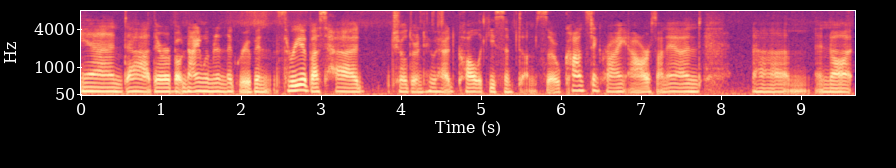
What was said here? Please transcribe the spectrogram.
and uh, there were about nine women in the group, and three of us had children who had colicky symptoms. So constant crying hours on end, um, and not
